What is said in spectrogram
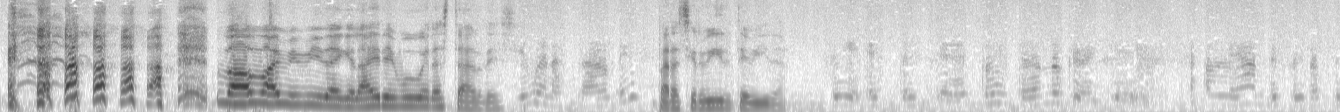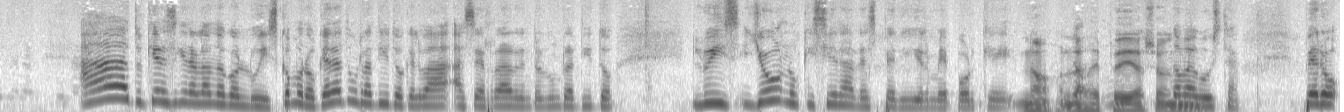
Bye bye, mi vida, en el aire. Muy buenas tardes. Sí, buenas tardes. Para servirte, vida. Sí, este, eh, estoy esperando que, que hable antes, soy la señora China. Ah, tú quieres seguir hablando con Luis. ¿Cómo no? Quédate un ratito que él va a cerrar dentro de un ratito. Luis, yo no quisiera despedirme porque... No, las despedidas son- No me gusta. Pero,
